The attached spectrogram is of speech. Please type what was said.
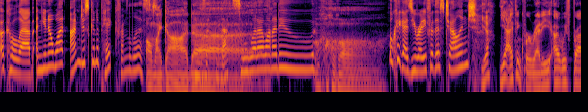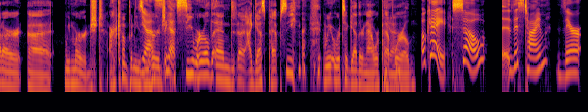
a collab. And you know what? I'm just going to pick from the list. Oh my god, uh, That's what I want to do. oh. Okay, guys, you ready for this challenge? Yeah. Yeah, I think we're ready. Uh, we've brought our. Uh, we merged our companies Yes, merged yes. SeaWorld and uh, I guess Pepsi. we, we're together now. We're Pep Yeah. World. Okay, so this time there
